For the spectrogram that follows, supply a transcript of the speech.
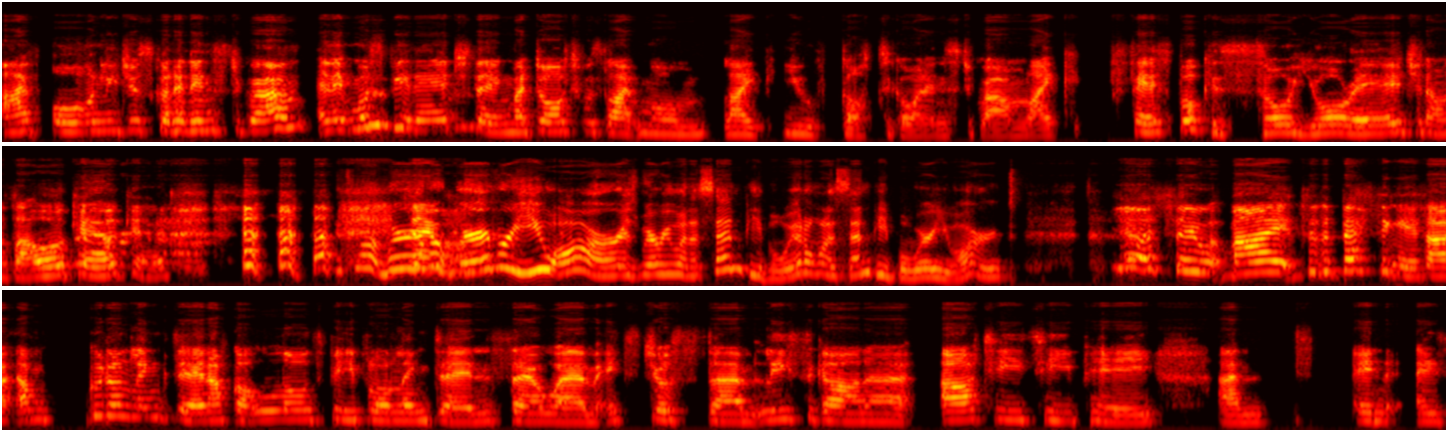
I've only just got an Instagram, and it must be an age thing. My daughter was like, "Mom, like you've got to go on Instagram. Like Facebook is so your age," and I was like, "Okay, okay." wherever, so, wherever you are is where we want to send people. We don't want to send people where you aren't. Yeah, so my so the best thing is I, I'm good on LinkedIn. I've got loads of people on LinkedIn. So um, it's just um, Lisa Garner, RTTP, and in is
